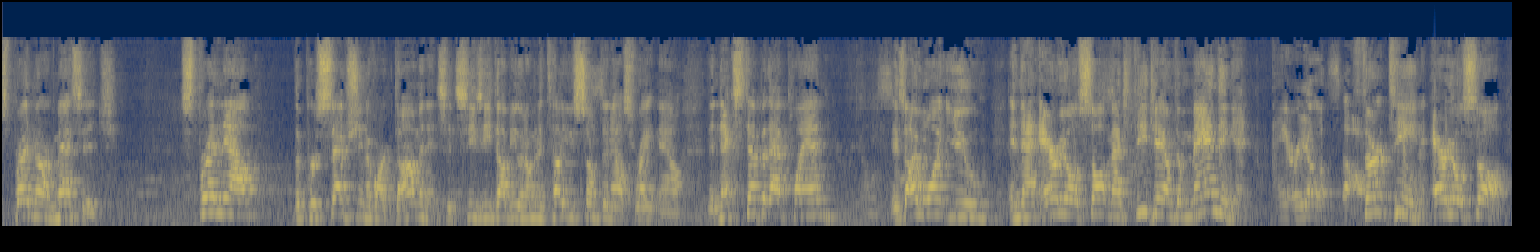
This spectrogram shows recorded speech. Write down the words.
spreading our message, spreading out the perception of our dominance in CZW. And I'm going to tell you something else right now. The next step of that plan is I want you in that aerial assault match. DJ, I'm demanding it. Aerial assault. 13, aerial assault.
